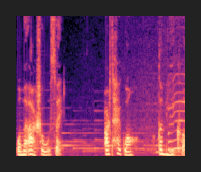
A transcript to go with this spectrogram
我们二十五岁，而泰广。跟米可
